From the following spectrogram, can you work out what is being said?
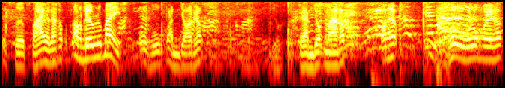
จะเสิร์ฟซ้ายไปแล้วครับลองเดิมหรือไม่โอ้โหปั่นยอดครับแต้มยกมาครับฟังครับโอ้โหลงไปครับ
